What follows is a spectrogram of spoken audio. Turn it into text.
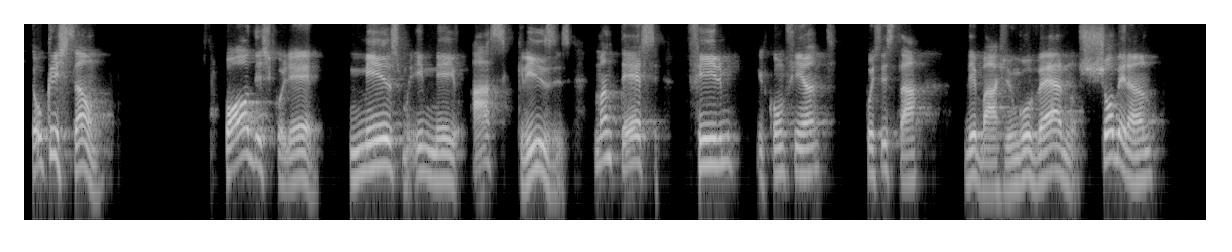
Então, o cristão pode escolher, mesmo em meio às crises, manter-se firme e confiante, pois está debaixo de um governo soberano,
